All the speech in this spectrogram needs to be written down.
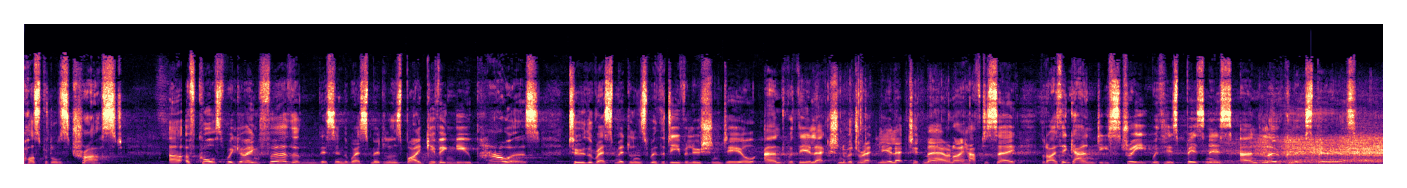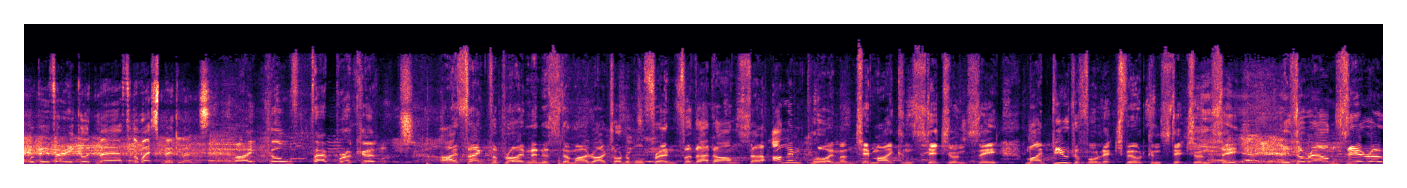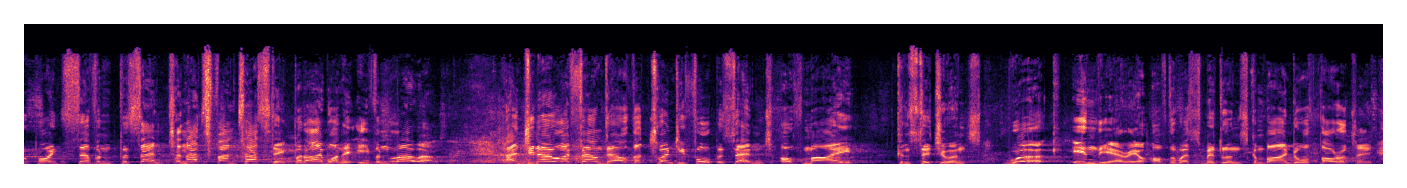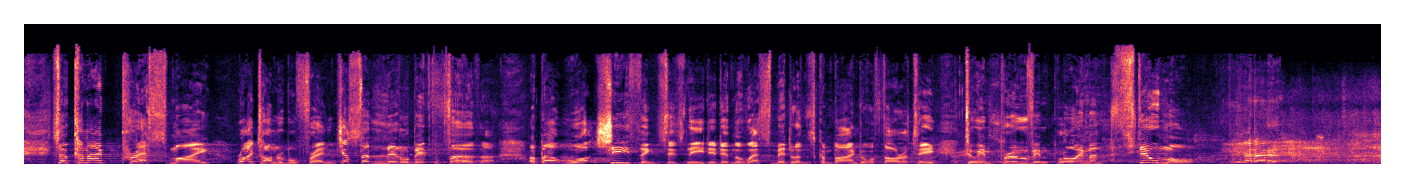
Hospitals Trust. Uh, of course, we're going further than this in the West Midlands by giving new powers to the West Midlands with the devolution deal and with the election of a directly elected mayor. And I have to say that I think Andy Street, with his business and local experience, would be a very good mayor for the West Midlands. Michael Fabricant. I thank the Prime Minister, my right honourable friend, for that answer. Unemployment in my constituency, my beautiful Lichfield constituency, is around 0.7%, and that's fantastic, but I want it even lower. And you know, I found out that 24% of my constituents work in the area of the West Midlands Combined Authority. So, can I press my right honourable friend just a little bit further about what she thinks is needed in the West Midlands Combined Authority to improve employment still more?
